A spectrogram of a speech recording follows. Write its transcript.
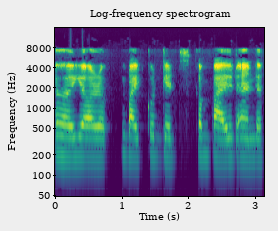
uh, your bytecode gets compiled and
